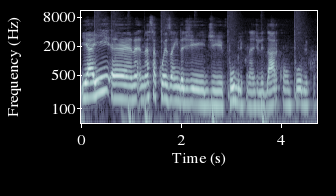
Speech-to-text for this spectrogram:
E aí, é, nessa coisa ainda de, de público, né? De lidar com o público,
